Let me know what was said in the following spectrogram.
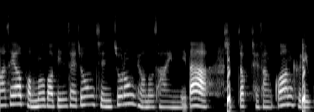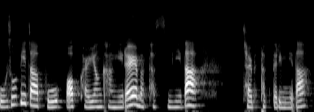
안녕하세요. 법무법인 세종 진초롱 변호사입니다. 지적재산권 그리고 소비자 보호법 관련 강의를 맡았습니다. 잘 부탁드립니다.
